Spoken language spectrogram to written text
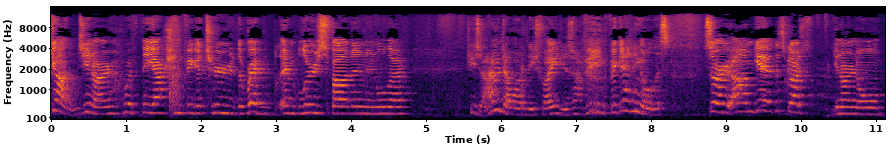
guns, you know, with the action figure to the red and blue Spartan and all that. Jeez, I haven't done one of these for ages. I've been forgetting all this. So, um, yeah, this guy's, you know, normal,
